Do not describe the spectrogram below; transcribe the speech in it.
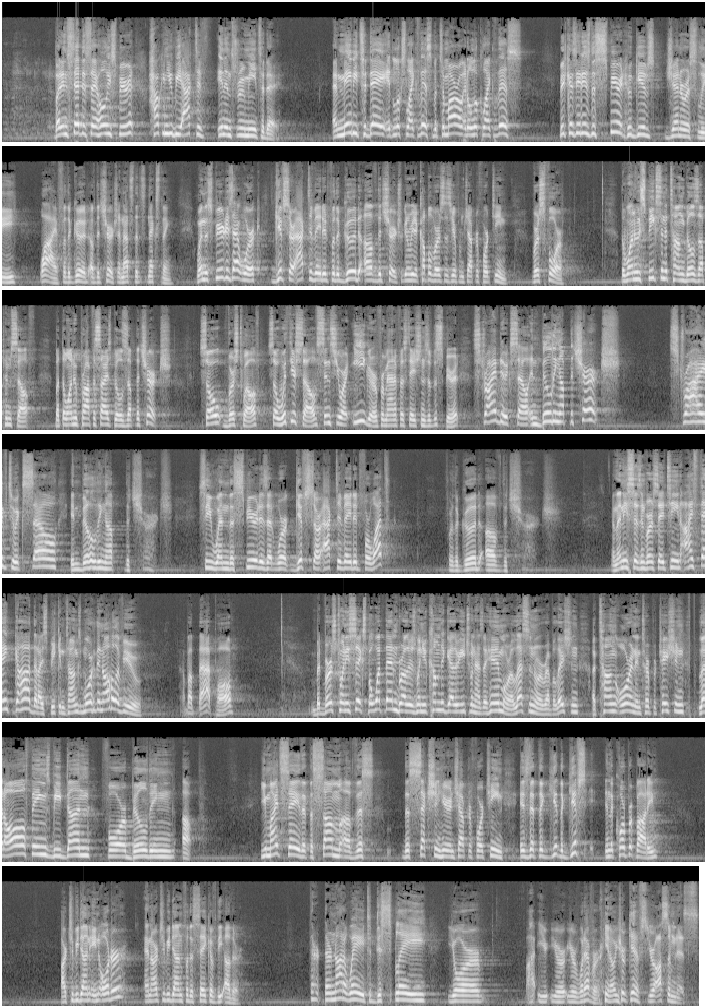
But instead to say, Holy Spirit, how can you be active in and through me today? And maybe today it looks like this, but tomorrow it'll look like this. Because it is the Spirit who gives generously. Why? For the good of the church. And that's the next thing. When the Spirit is at work, gifts are activated for the good of the church. We're going to read a couple verses here from chapter 14. Verse 4. The one who speaks in a tongue builds up himself, but the one who prophesies builds up the church. So, verse 12, so with yourselves, since you are eager for manifestations of the Spirit, strive to excel in building up the church. Strive to excel in building up the church. See, when the Spirit is at work, gifts are activated for what? For the good of the church. And then he says in verse 18, I thank God that I speak in tongues more than all of you. How about that, Paul? But verse 26, but what then, brothers, when you come together, each one has a hymn or a lesson or a revelation, a tongue or an interpretation. Let all things be done for building up. You might say that the sum of this, this section here in chapter 14 is that the, the gifts in the corporate body are to be done in order and are to be done for the sake of the other. They're, they're not a way to display your, uh, your, your whatever, you know, your gifts, your awesomeness.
